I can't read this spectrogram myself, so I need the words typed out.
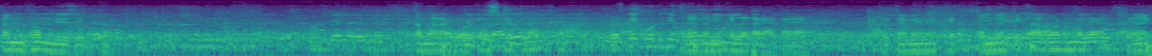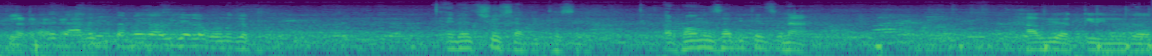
કન્ફર્મ ન્યૂઝ એકદમ. તમારા વોટર્સ કેટલા? અને તમે કેટલા ટકા કર્યા? કે તમે તમને કેટલા વોટ મળ્યા? અને કેટલા ટકા કર્યા? તમે આવી જાય એને શું સાબિત થશે? પરફોર્મન્સ સાબિત થશે? ના. How you active in your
